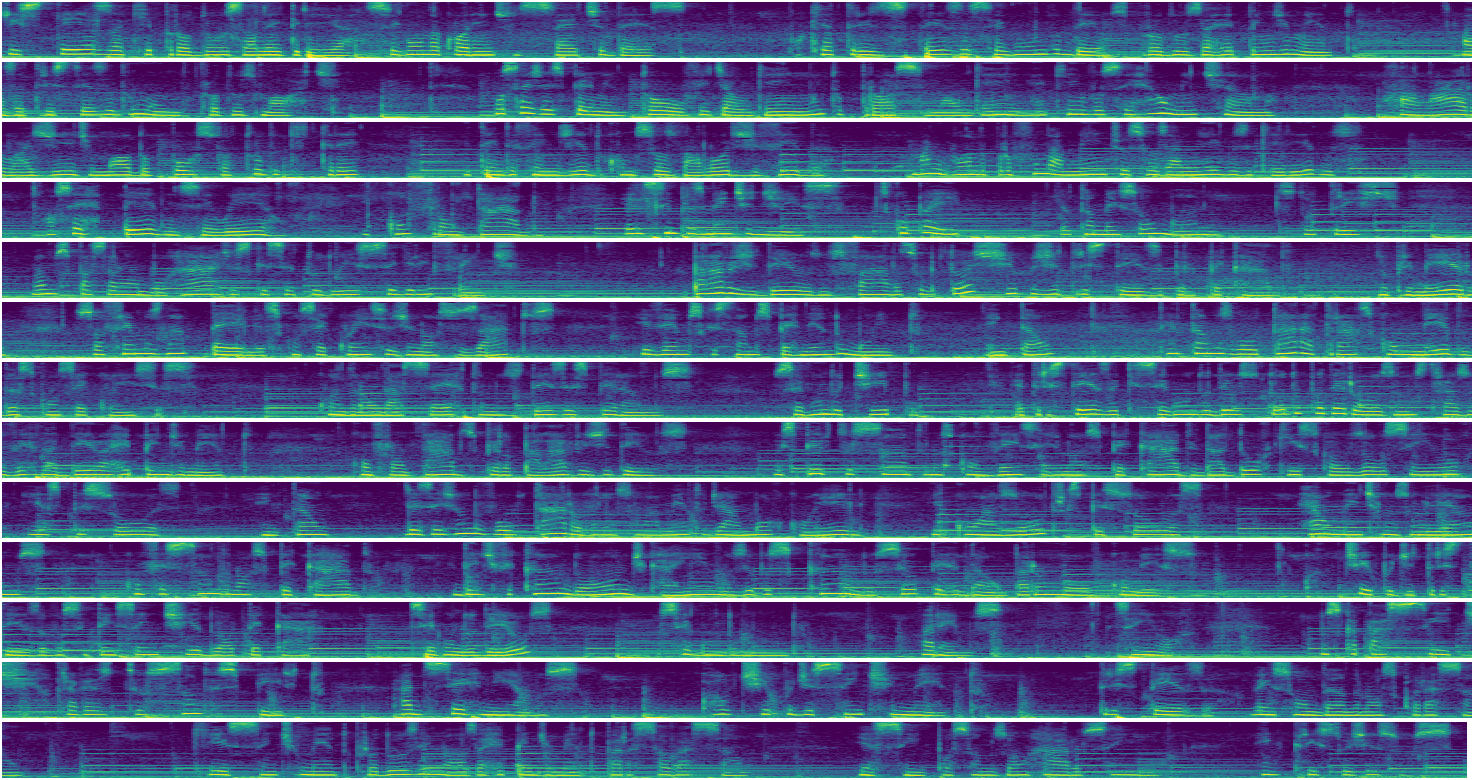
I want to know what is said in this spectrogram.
Tristeza que produz alegria. 2 Coríntios 7:10. Porque a tristeza, segundo Deus, produz arrependimento, mas a tristeza do mundo produz morte. Você já experimentou ouvir de alguém muito próximo, alguém a quem você realmente ama, falar ou agir de modo oposto a tudo que crê e tem defendido como seus valores de vida, magoando profundamente os seus amigos e queridos? Ao ser pego em seu erro, e confrontado, ele simplesmente diz: Desculpa aí, eu também sou humano, estou triste. Vamos passar uma borracha, esquecer tudo isso e seguir em frente. A palavra de Deus nos fala sobre dois tipos de tristeza pelo pecado. No primeiro, sofremos na pele as consequências de nossos atos e vemos que estamos perdendo muito. Então, tentamos voltar atrás com medo das consequências. Quando não dá certo, nos desesperamos. O segundo tipo é tristeza que, segundo Deus Todo-Poderoso, nos traz o verdadeiro arrependimento. Confrontados pela palavra de Deus, o Espírito Santo nos convence de nosso pecado e da dor que isso causou ao Senhor e às pessoas. Então, desejando voltar ao relacionamento de amor com Ele e com as outras pessoas, realmente nos humilhamos, confessando nosso pecado identificando onde caímos e buscando o seu perdão para um novo começo. Qual tipo de tristeza você tem sentido ao pecar? Segundo Deus ou segundo o mundo? Oremos. Senhor, nos capacite, através do teu Santo Espírito, a discernirmos qual tipo de sentimento, tristeza vem sondando nosso coração. Que esse sentimento produza em nós arrependimento para salvação e assim possamos honrar o Senhor em Cristo Jesus.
